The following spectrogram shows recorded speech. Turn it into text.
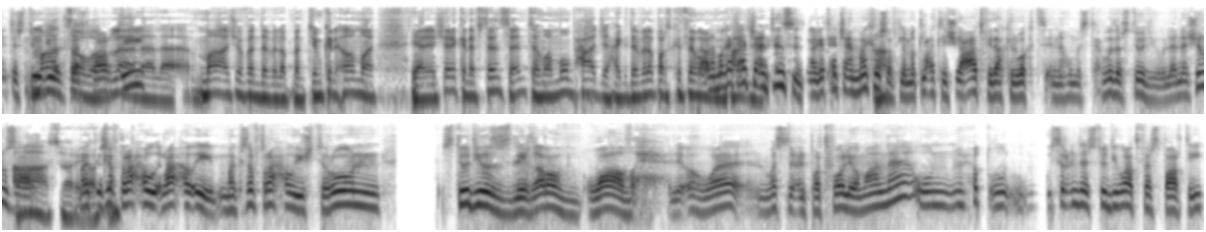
انت استوديو ما اتصور لا لا لا ما أشوف إن development يمكن هم يعني الشركة نفس تنسنت هم مو بحاجة حق developers كثر أنا ما قاعد أحكي عن تنسنت أنا قاعد أحكي عن مايكروسوفت لما طلعت لي اشاعات في ذاك الوقت إنهم استحوذوا استوديو لأن شنو صار؟ آه sorry مايكروسوفت راحوا راحوا اي مايكروسوفت راحوا يشترون studios لغرض واضح اللي هو نوسع ال portfolio مالنا ونحط ويصير عندنا استوديوهات first party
